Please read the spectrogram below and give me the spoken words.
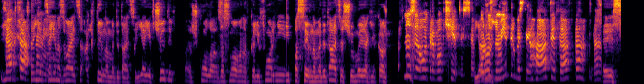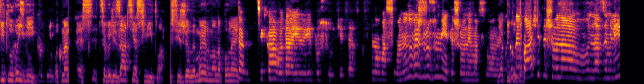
І Так, так, це, є, це є називається активна медитація. Я є вчитель, е, школа заснована в Каліфорнії, і пасивна медитація, що ми, як я кажу, Ну, цього треба вчитися. Я вже- Розуміти, вистигати, так, так. Да. е, світловий вік. От мене е, цивілізація світла. Всі жили мирно на планеті. Так, цікаво, да, і, і по суті. Так. Ну, масони. Ну ви ж розумієте, що вони масони. Як ну, тут- ви бачите, що на, на землі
